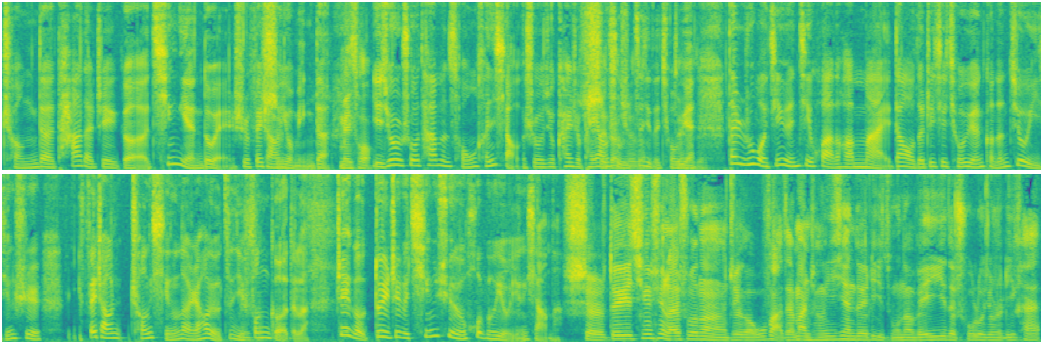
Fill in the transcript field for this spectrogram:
城的他的这个青年队是非常有名的。没错，也就是说，他们从很小的时候就开始培养属于自己的球员。但如果金元计划的话，买到的这些球员可能就已经是非常成型了，然后有自己风格的了。这个对这个青训会不会有影响呢？是，对于青训来说呢，这个无法在曼城一线队立足呢，唯一的出路就是离开。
